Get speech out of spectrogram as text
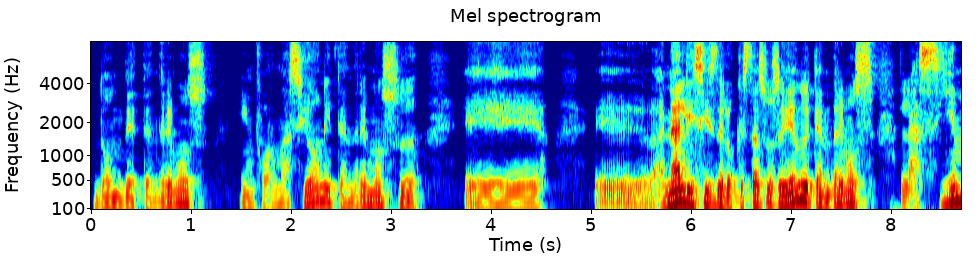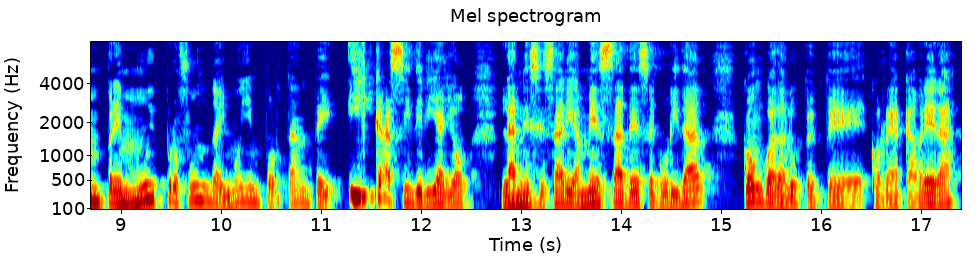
donde tendremos información y tendremos eh, eh, análisis de lo que está sucediendo y tendremos la siempre muy profunda y muy importante y casi diría yo la necesaria mesa de seguridad con Guadalupe. Correa Cabrera,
